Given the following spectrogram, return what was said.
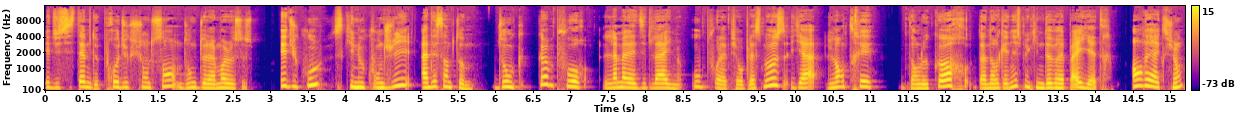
et du système de production de sang, donc de la moelle osseuse. Et du coup, ce qui nous conduit à des symptômes. Donc, comme pour la maladie de Lyme ou pour la pyroplasmose, il y a l'entrée dans le corps d'un organisme qui ne devrait pas y être. En réaction,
